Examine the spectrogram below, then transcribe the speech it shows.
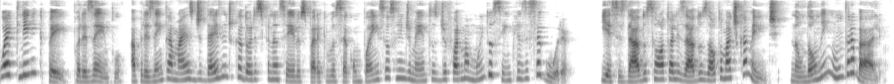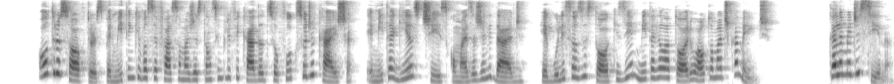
O iClinic Pay, por exemplo, apresenta mais de 10 indicadores financeiros para que você acompanhe seus rendimentos de forma muito simples e segura. E esses dados são atualizados automaticamente, não dão nenhum trabalho. Outros softwares permitem que você faça uma gestão simplificada do seu fluxo de caixa, emita guias TIS com mais agilidade, regule seus estoques e emita relatório automaticamente. Telemedicina.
